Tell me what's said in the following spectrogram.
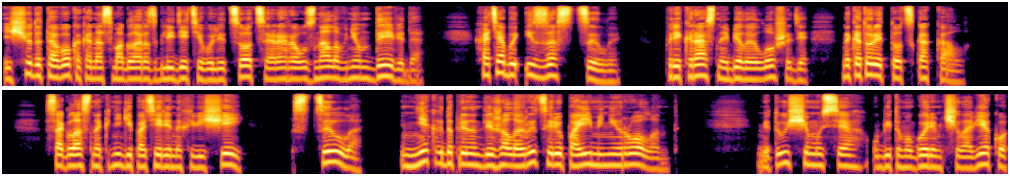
Еще до того, как она смогла разглядеть его лицо, Церера узнала в нем Дэвида, хотя бы из-за сциллы, прекрасной белой лошади, на которой тот скакал. Согласно книге потерянных вещей, Сцилла некогда принадлежала рыцарю по имени Роланд, метущемуся, убитому горем человеку,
